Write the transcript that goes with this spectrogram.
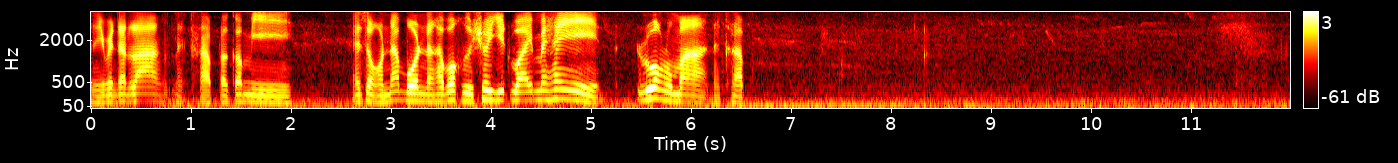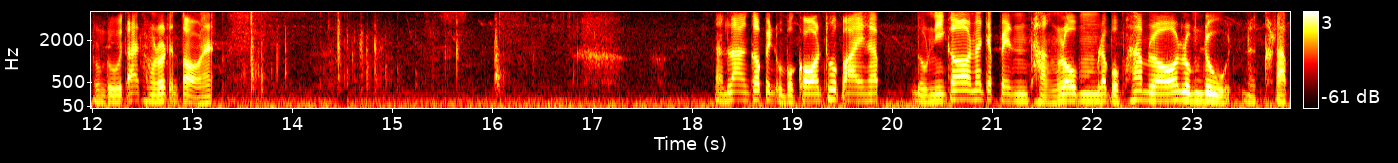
ตัวนี้เป็นด้านล่างนะครับ แล้วก็มีในส่วนของด้านบนนะครับ ก็คือช่วยยึดไว้ไม่ให้ร่วงลงมานะครับ ลองดูใต้ท้องรถกันต่อฮะด้านล่างก็เป็นอุปกรณ์ทั่วไปครับ ตรงนี้ก็น่าจะเป็นถังลมระบบห้ามล้อลมดูดนะครับ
